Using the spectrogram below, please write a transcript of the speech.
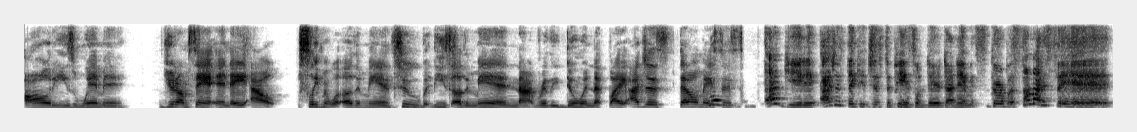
all these women. You know what I'm saying? And they out sleeping with other men too, but these other men not really doing that. Like I just that don't make Well, sense. I get it. I just think it just depends on their dynamics. Girl, but somebody said,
